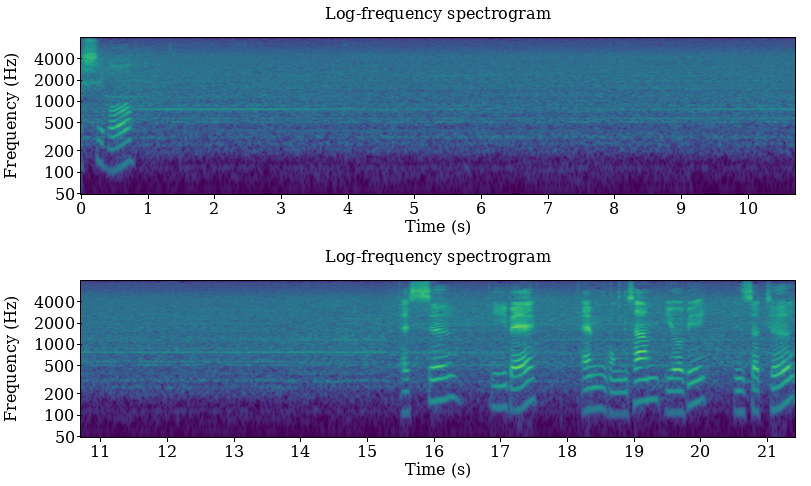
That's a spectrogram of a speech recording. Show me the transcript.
칠십오. S 200 M 03 EOB 인서트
